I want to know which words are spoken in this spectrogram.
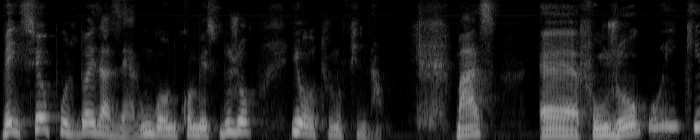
Venceu por 2 a 0, um gol no começo do jogo e outro no final. Mas é, foi um jogo em que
